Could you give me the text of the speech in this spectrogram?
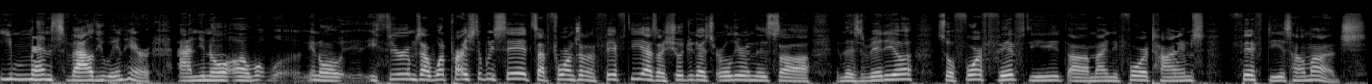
immense value in here. And you know, uh, you know, Ethereum's at what price did we say? It's at 450, as I showed you guys earlier in this uh in this video. So 450, uh, 94 times 50 is how much?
